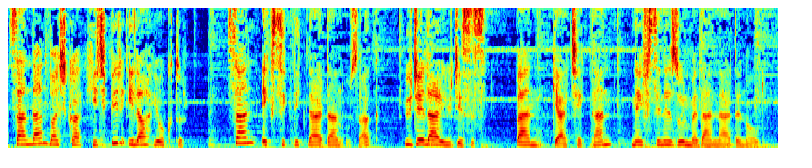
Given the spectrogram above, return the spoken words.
Senden başka hiçbir ilah yoktur. Sen eksikliklerden uzak, yüceler yücesisin. Ben gerçekten nefsine zulmedenlerden oldum.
